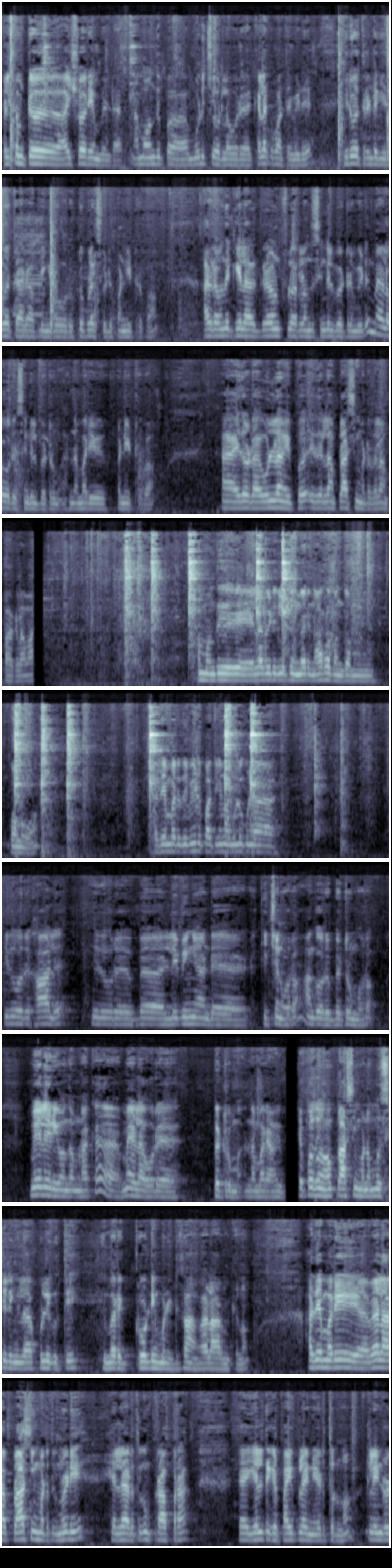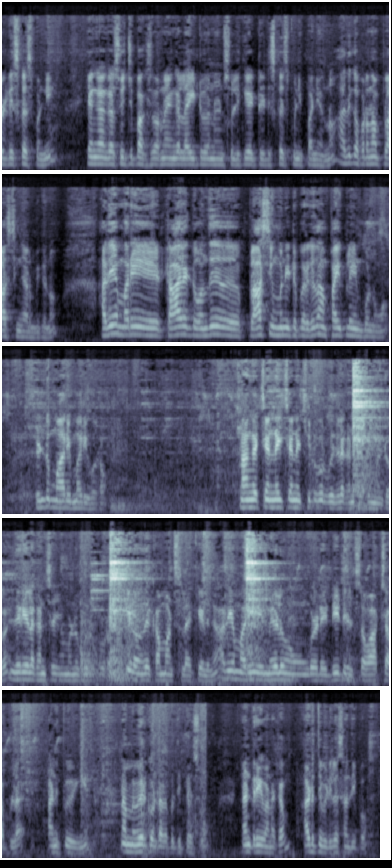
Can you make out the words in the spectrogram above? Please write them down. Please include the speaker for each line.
Speaker 1: Welcome to ஐஸ்வர்யம் filter நம்ம வந்து இப்போ முடிச்சூரில் ஒரு கிழக்கு பார்த்த வீடு இருபத்தி ரெண்டுக்கு இருபத்தாறு அப்படிங்கிற ஒரு டூப்ளெக்ஸ் வீடு பண்ணிகிட்ருக்கோம் அதில் வந்து கீழே கிரவுண்ட் ஃப்ளோரில் வந்து சிங்கிள் பெட்ரூம் வீடு மேலே ஒரு சிங்கிள் பெட்ரூம் அந்த மாதிரி பண்ணிகிட்ருக்கோம் இதோட உள்ளமைப்பு இதெல்லாம் பிளாஸ்டிக் மட்டத்தெல்லாம் பார்க்கலாம். நம்ம வந்து எல்லா வீடுகளுக்கும் இந்த மாதிரி நாகபந்தம் பண்ணுவோம். அதே மாதிரி இந்த வீடு பார்த்திங்கன்னா உள்ளுக்குள்ளே இது ஒரு ஹாலு இது ஒரு லிவிங் அண்டு கிச்சன் வரும். அங்கே ஒரு பெட்ரூம் வரும். மேலேறி வந்தோம்னாக்கா மேலே ஒரு பெட்ரூம் இந்த மாதிரி அமைப்பு. எப்போதும் பிளாஸ்டிங் பண்ணும்போது சீலிங்கில் புள்ளி குத்தி இது மாதிரி க்ரோட்டிங் பண்ணிட்டு தான் வேலை ஆரம்பிக்கணும். அதே மாதிரி வேலை பிளாஸ்டிங் பண்ணுறதுக்கு முன்னாடி எல்லா இடத்துக்கும் ப்ராப்பராக எலக்ட்ரிக்கல் பைப் லைன் எடுத்துடணும். கிளைண்டோட டிஸ்கஸ் பண்ணி எங்கே அங்கே சுவிட்ச் பாக்ஸ் வரணும் எங்கே லைட் வேணும்னு சொல்லி கேட்டு டிஸ்கஸ் பண்ணி பண்ணிடணும். அதுக்கப்புறம் தான் பிளாஸ்டிங் ஆரம்பிக்கணும். அதே மாதிரி டாய்லெட் வந்து பிளாஸ்டிங் பண்ணிட்ட பிறகு தான் பைப் லைன் பண்ணுவோம். ரெண்டும் மாறி மாறி வரும். நாங்கள் சென்னை சென்னை சுற்றுப்புற பகுதியில் கன்ஸ்ட்ரக்ஷன் பண்ணிட்டு இந்த ஏரியாவில் கன்ஸ்ட்ரக்ஷன் பண்ண போகிறோம் கீழே வந்து கமெண்ட்ஸில் கேளுங்க. அதே மாதிரி மேலும் உங்களுடைய டீட்டெயில்ஸை வாட்ஸ்அப்பில் அனுப்பி வைங்க. நம்ம மேற்கொண்டு அதை பற்றி பேசுவோம். நன்றி வணக்கம். அடுத்த வீடியோவில் சந்திப்போம்.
